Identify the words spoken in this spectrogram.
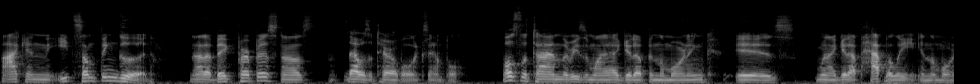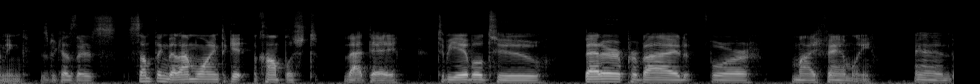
I can eat something good. Not a big purpose. No, that was a terrible example. Most of the time, the reason why I get up in the morning is when I get up happily in the morning is because there's something that I'm wanting to get accomplished that day to be able to better provide for my family and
